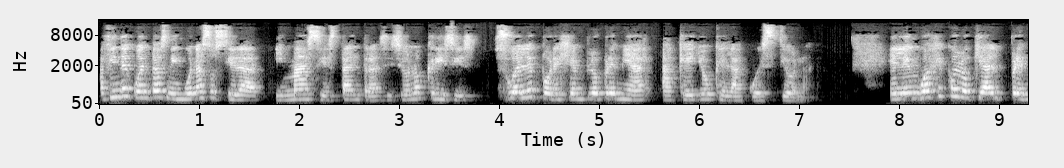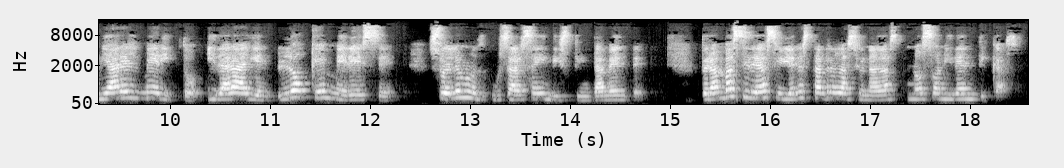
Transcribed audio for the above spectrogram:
A fin de cuentas, ninguna sociedad, y más si está en transición o crisis, suele, por ejemplo, premiar aquello que la cuestiona. El lenguaje coloquial premiar el mérito y dar a alguien lo que merece suelen usarse indistintamente, pero ambas ideas, si bien están relacionadas, no son idénticas.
